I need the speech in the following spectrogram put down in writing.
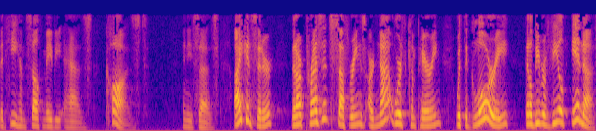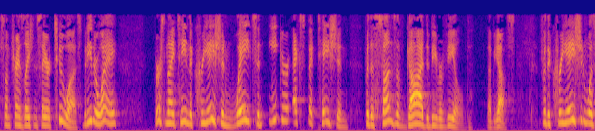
that he himself maybe has caused. And he says, I consider that our present sufferings are not worth comparing with the glory that'll be revealed in us. Some translations say, or to us. But either way, verse 19, the creation waits in eager expectation for the sons of God to be revealed. That'd be us. For the creation was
